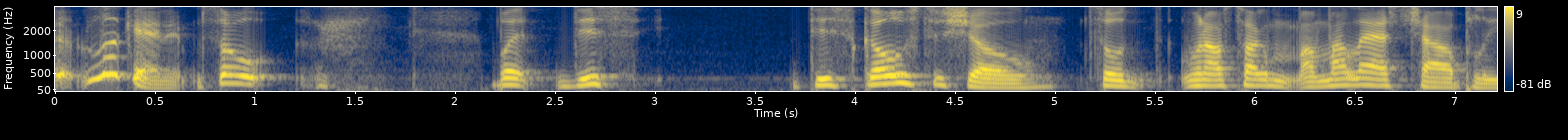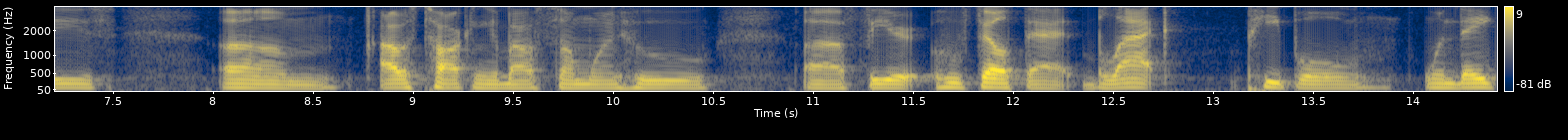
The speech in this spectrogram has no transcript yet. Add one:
Look- Look at him. So, but this this goes to show. So when I was talking my, my last child, please, um, I was talking about someone who uh, fear who felt that black people when they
